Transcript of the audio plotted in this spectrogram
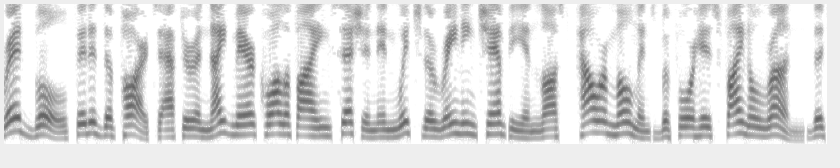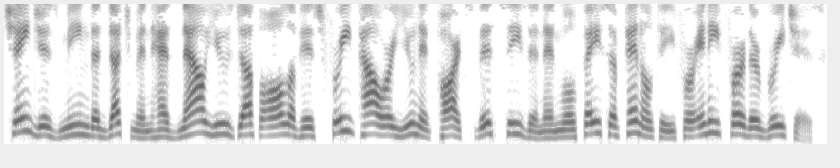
Red Bull fitted the parts after a nightmare qualifying session in which the reigning champion lost power moments before his final run. The changes mean the Dutchman has now used up all of his free power unit parts this season and will face a penalty for any further breaches.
